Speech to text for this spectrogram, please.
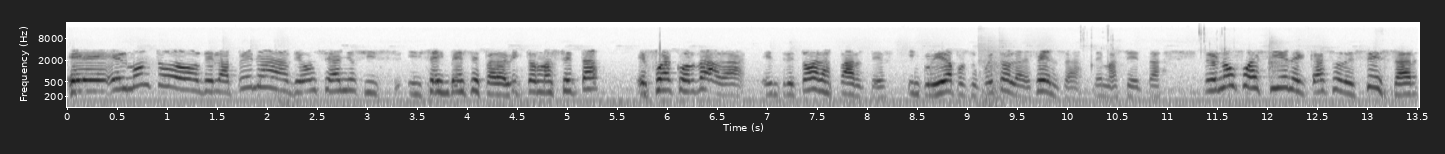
Eh, el monto de la pena de 11 años y, y 6 meses para Víctor Maceta eh, fue acordada entre todas las partes, incluida por supuesto la defensa de Maceta, pero no fue así en el caso de César,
